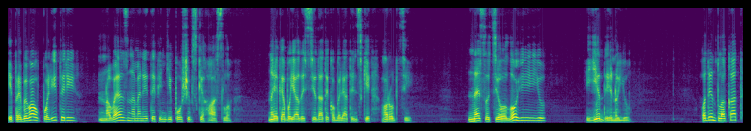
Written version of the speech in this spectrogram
і прибивав по літері нове знамените фіндіпошівське гасло, на яке боялись сідати кобелятинські горобці. Не соціологією єдиною. Один плакат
